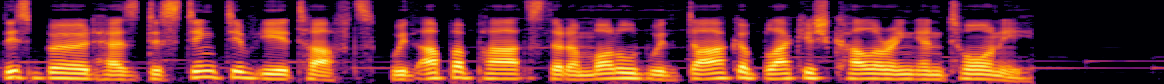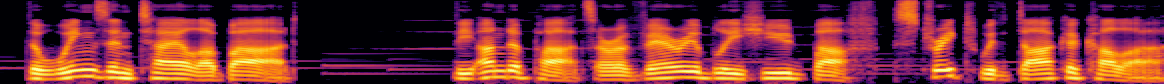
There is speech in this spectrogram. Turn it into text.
This bird has distinctive ear tufts, with upper parts that are mottled with darker blackish coloring and tawny. The wings and tail are barred. The underparts are a variably hued buff, streaked with darker color.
